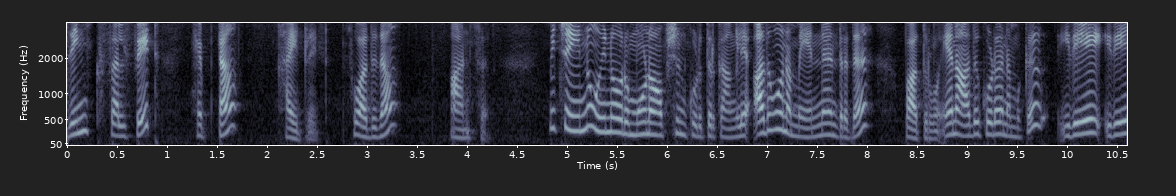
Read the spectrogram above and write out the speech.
ஜிங்க் சல்ஃபேட் ஹெப்டா ஹைட்ரேட் ஸோ அதுதான் ஆன்சர் மிச்சம் இன்னும் இன்னொரு மூணு ஆப்ஷன் கொடுத்துருக்காங்களே அதுவும் நம்ம என்னன்றதை பார்த்துருவோம். ஏன்னா அது கூட நமக்கு இதே இதே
